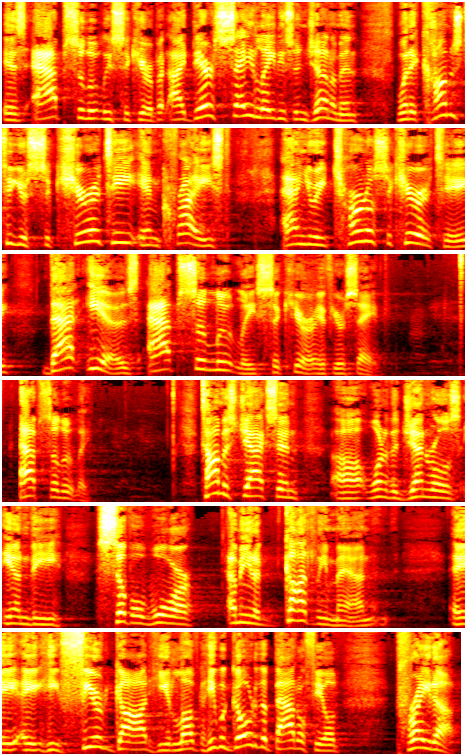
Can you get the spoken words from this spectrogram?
is absolutely secure. But I dare say, ladies and gentlemen, when it comes to your security in Christ and your eternal security, that is absolutely secure if you're saved. Absolutely. Thomas Jackson, uh, one of the generals in the Civil War, I mean, a godly man, a, a, he feared God. He loved God. He would go to the battlefield prayed up.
